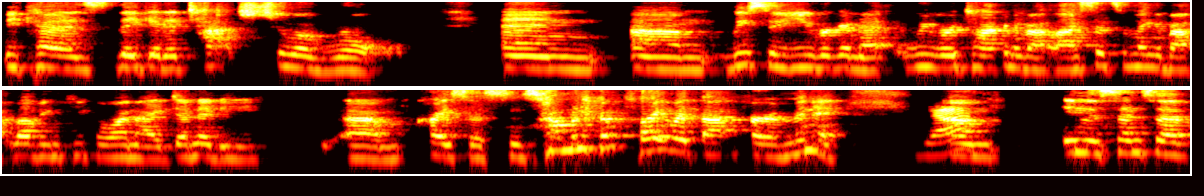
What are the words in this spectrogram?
because they get attached to a role. And um, lisa you were gonna we were talking about i said something about loving people and identity um, crisis and so i'm gonna play with that for a minute. Yeah. Um, in the sense of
